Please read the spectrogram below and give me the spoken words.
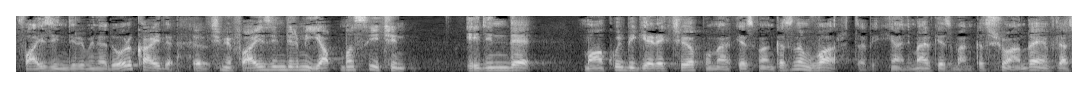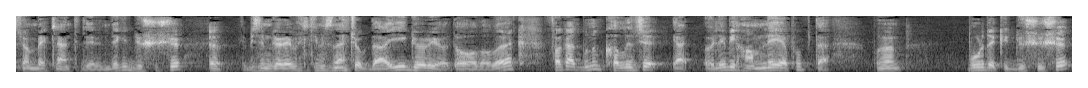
faiz indirimine doğru kaydı. Evet. Şimdi faiz indirimi yapması için elinde makul bir gerekçe yok mu Merkez Bankası'nın? Var tabii. Yani Merkez Bankası şu anda enflasyon beklentilerindeki düşüşü Evet. bizim görebildiğimizden çok daha iyi görüyor doğal olarak. Fakat bunun kalıcı yani öyle bir hamle yapıp da bunun buradaki düşüşü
